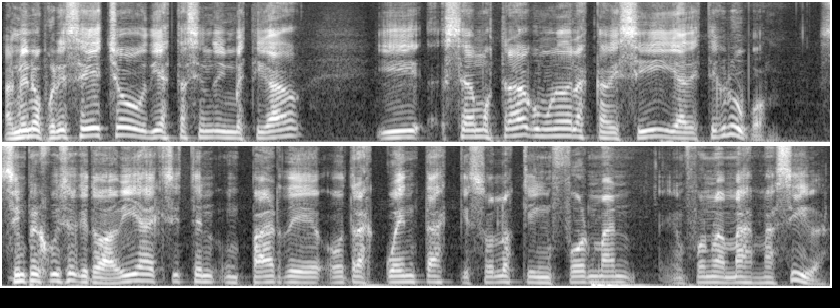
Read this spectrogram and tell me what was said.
Al menos por ese hecho, hoy día está siendo investigado y se ha mostrado como una de las cabecillas de este grupo, sin perjuicio de que todavía existen un par de otras cuentas que son los que informan en forma más masiva.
